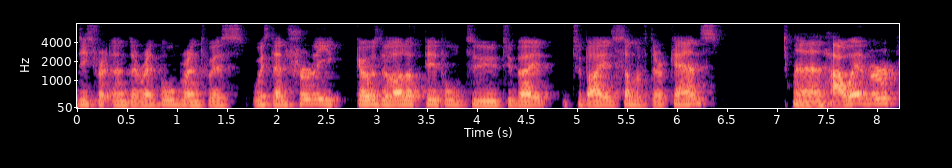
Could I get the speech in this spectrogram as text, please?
this uh, the Red Bull brand with with them surely caused a lot of people to to buy to buy some of their cans. Uh, however,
